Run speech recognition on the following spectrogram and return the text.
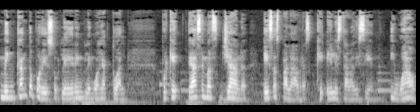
Me encanta por eso leer en lenguaje actual, porque te hace más llana esas palabras que él estaba diciendo. Y wow,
